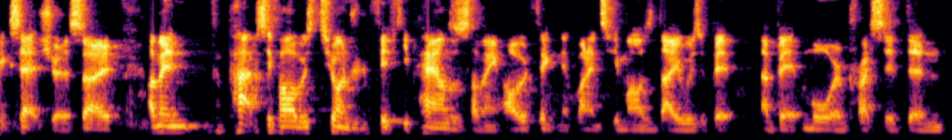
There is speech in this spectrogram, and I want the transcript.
etc. So, I mean, perhaps if I was 250 pounds or something, I would think that running two miles a day was a bit a bit more impressive than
